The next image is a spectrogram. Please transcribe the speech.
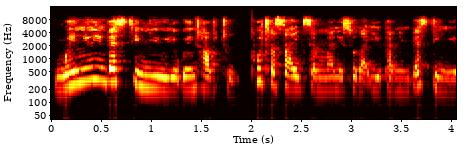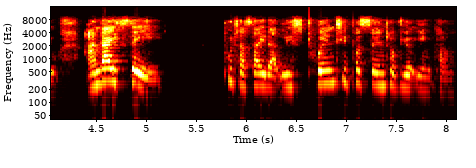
When you invest in you you're going to have to put aside some money so that you can invest in you. And i say put aside at least 20% of your income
